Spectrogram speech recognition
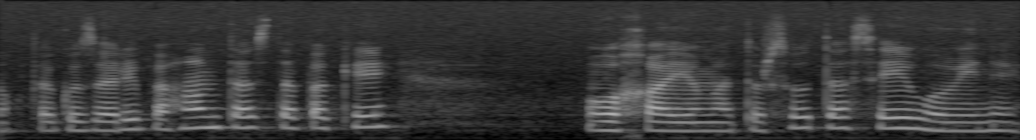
نقطه ګذاری به هم تاسو ته پکې وښایم تر څو تاسو یې ووینئ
